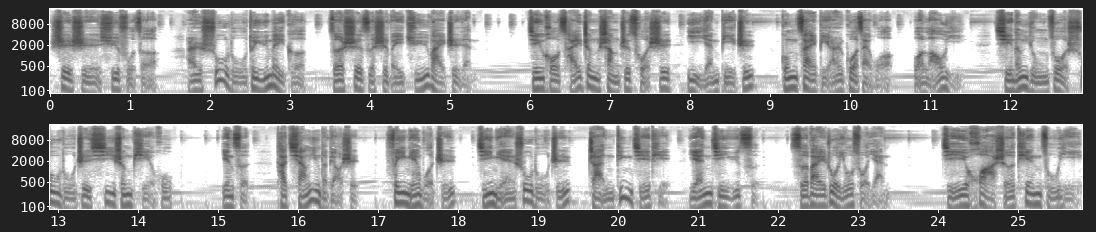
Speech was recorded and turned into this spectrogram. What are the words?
事事须负责；而疏鲁对于内阁，则视自视为局外之人。今后财政上之措施，一言蔽之，功在彼而过在我，我老矣。岂能永作疏鲁之牺牲品乎？因此，他强硬地表示：非免我职，即免疏鲁职，斩钉截铁，言尽于此。此外若有所言，即画蛇添足矣。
